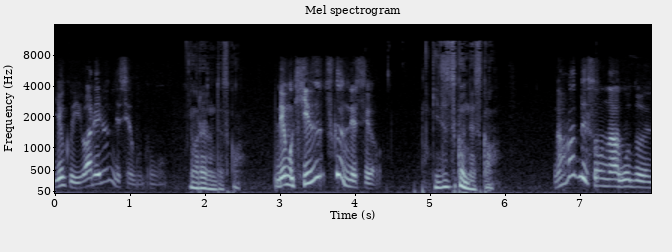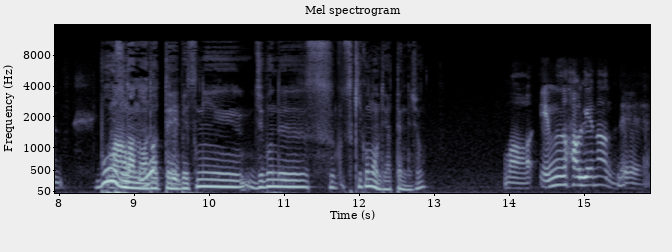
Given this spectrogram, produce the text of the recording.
よく言われるんですよ僕も。言われるんですか？でも傷つくんですよ。傷つくんですか？なんでそんなこと坊主なのはまあだって別に自分です好き好んでやってんでしょ？まあ M ハゲなんで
